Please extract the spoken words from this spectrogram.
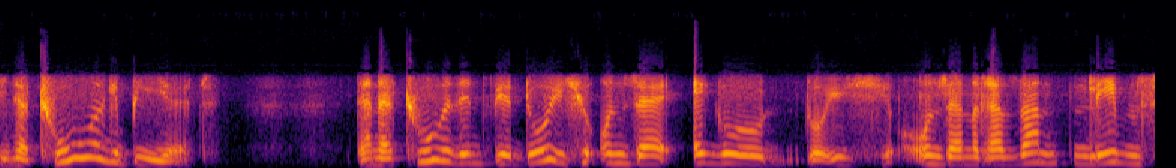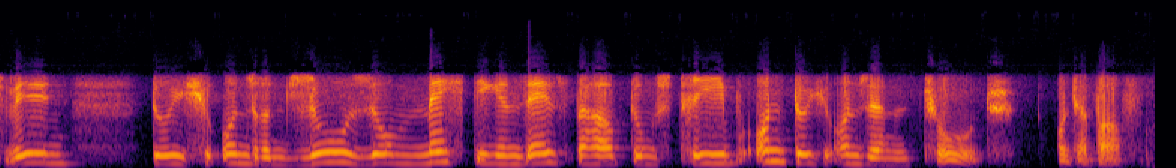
Die Natur gebiert. Der Natur sind wir durch unser Ego, durch unseren rasanten Lebenswillen, durch unseren so, so mächtigen Selbstbehauptungstrieb und durch unseren Tod unterworfen.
